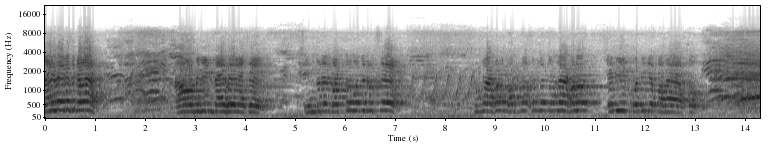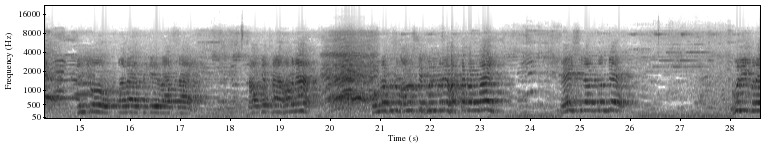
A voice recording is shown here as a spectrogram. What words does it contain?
নাই হয়ে গেছে কারা? আওয়ামী লীগ নাই হয়ে গেছে। ইন্দুরের গর্তের মধ্যে ঢুকছে। শুধু এখনও ভদ্র আছেন না, তোমরা এখনও এদিক ওদিকে পালায় আসো কিন্তু পালায় থেকে লাভ নাই। কাউকে ছাড়া হবে না। তোমরা শুধু মানুষকে গুলি করে হত্যা করো নাই এই সিরাজগঞ্জে গুলি করে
